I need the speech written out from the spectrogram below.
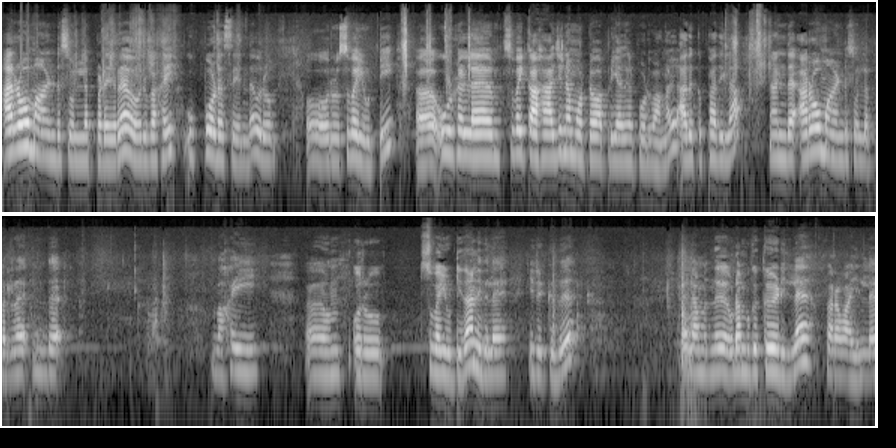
அரோமாண்டு சொல்லப்படுகிற ஒரு வகை உப்போட சேர்ந்த ஒரு ஒரு சுவையூட்டி. ஊர்களில் சுவைக்காக அஜினமோட்டோ அப்படி அதில் போடுவாங்க. அதுக்கு பதிலாக அந்த அரோமாண்டு சொல்லப்படுற இந்த வகை ஒரு சுவையூட்டி தான் இதில் இருக்குது. எல்லாம் வந்து உடம்புக்கு கேடு இல்லை பரவாயில்லை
